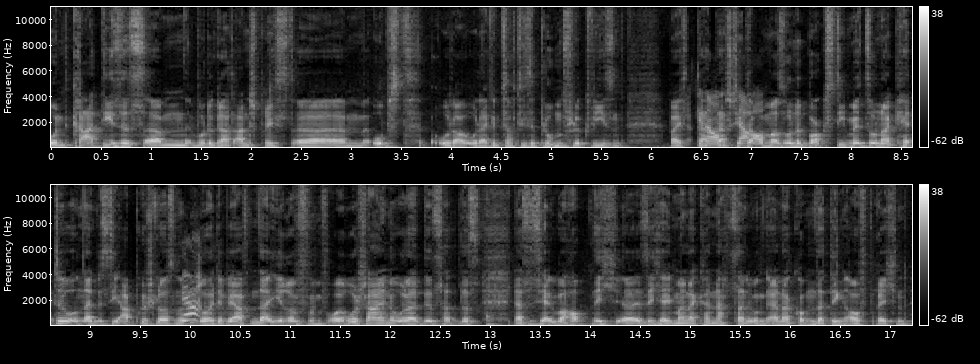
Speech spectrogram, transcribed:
Und gerade dieses, ähm, wo du gerade ansprichst, äh, ähm, Obst oder, oder gibt es auch diese Blumenpflückwiesen. Weil ich, genau, da, da steht da auch immer so eine Box, die mit so einer Kette und dann ist die abgeschlossen und ja. die Leute werfen da ihre 5-Euro-Scheine oder das, das, das ist ja überhaupt nicht äh, sicher. Ich meine, da kann nachts dann irgendeiner kommen, das Ding aufbrechen.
